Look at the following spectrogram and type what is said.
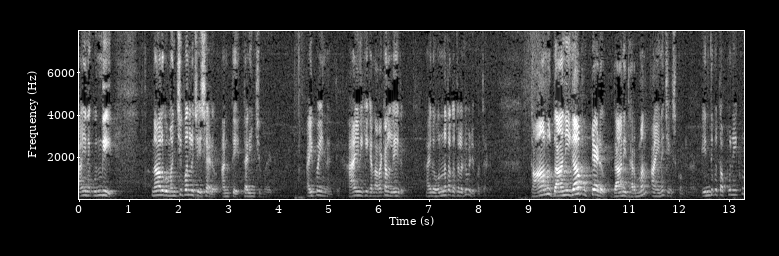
ఆయనకుంది. నాలుగు మంచి పనులు చేశాడు. అంతే తరించిపోయాడు. అయిపోయిందంతే. ఆయనకి ఇక నరకం లేదు. ఆయన ఉన్నత గతులకు వెళ్ళిపోతాడు. తాను దానిగా పుట్టాడు. దాని ధర్మం ఆయన చేసుకుంటున్నాడు. ఎందుకు తప్పు నీకు?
